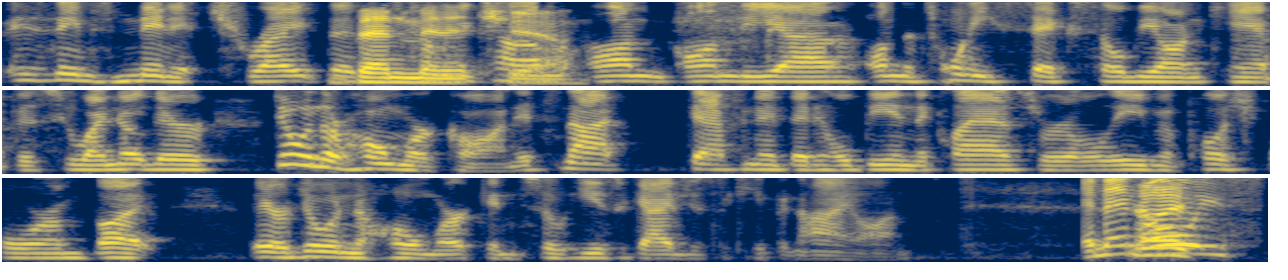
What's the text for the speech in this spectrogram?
his name's Minich, right? That's Ben Minich, yeah. on on the uh on the 26th. He'll be on campus. Who I know they're doing their homework on. It's not definite that he'll be in the class or they'll even push for him, but they're doing the homework, and so he's a guy just to keep an eye on. And then No, always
